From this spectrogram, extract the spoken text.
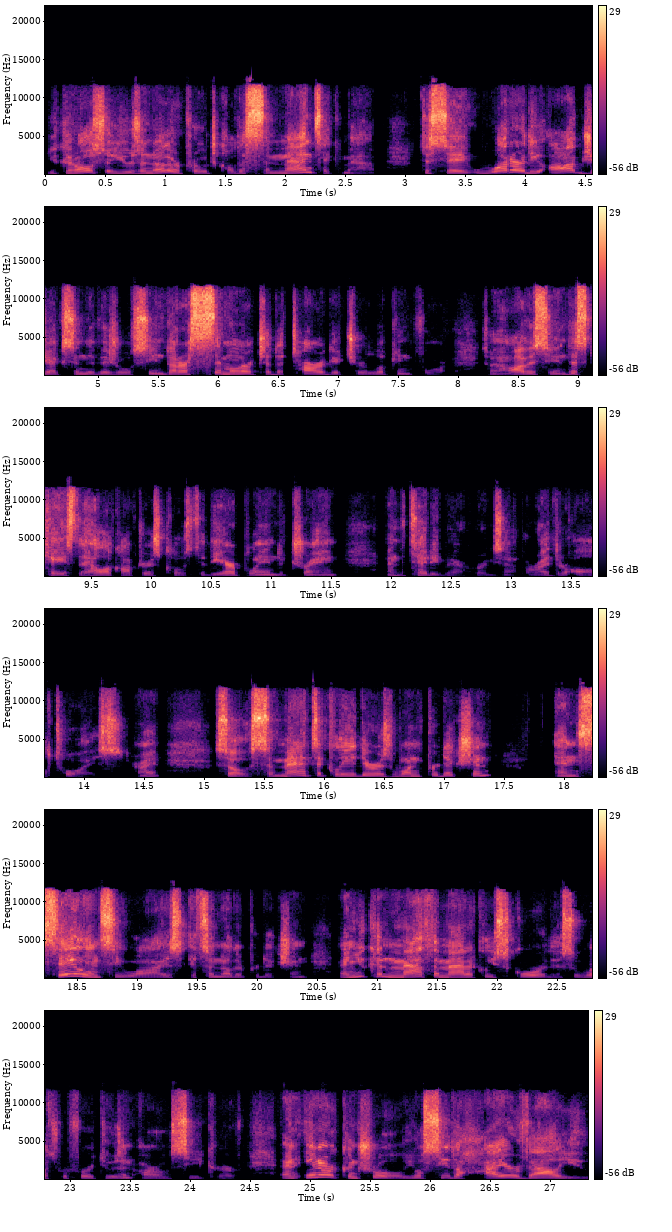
You can also use another approach called a semantic map to say what are the objects in the visual scene that are similar to the target you're looking for. So obviously in this case, the helicopter is close to the airplane, the train, and the teddy bear, for example, right? They're all toys, right? So semantically, there is one prediction. And saliency wise, it's another prediction. And you can mathematically score this, what's referred to as an ROC curve. And in our control, you'll see the higher value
